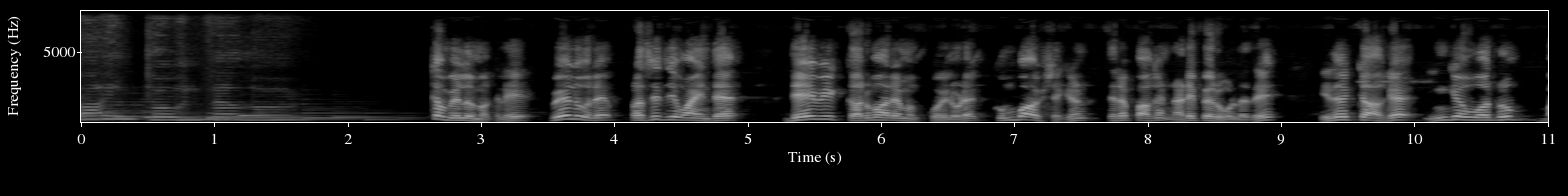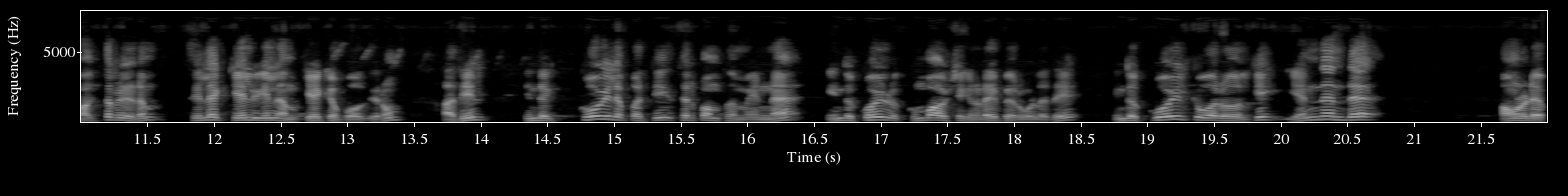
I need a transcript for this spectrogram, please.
வணக்கம் வேலூர் மக்களே வேலூரில் பிரசித்தி வாய்ந்த தேவி கருமாரியம்மன் கோயிலோட கும்பாபிஷேகம் சிறப்பாக நடைபெற உள்ளது இதற்காக இங்கே வரும் பக்தர்களிடம் சில கேள்விகள் நாம் கேட்க போகிறோம். அதில் இந்த கோயிலை பற்றி சிறப்பம்சம் என்ன? இந்த கோயில் கும்பாபிஷேகம் நடைபெற உள்ளது இந்த கோயிலுக்கு வருவதற்கு எந்தெந்த அவங்களுடைய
